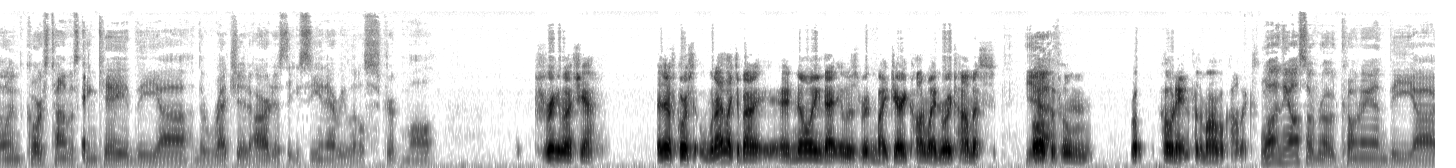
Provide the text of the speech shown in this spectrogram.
yeah, and of course Thomas Kinkade, the uh, the wretched artist that you see in every little strip mall. Pretty much, yeah. And then, of course, what I liked about it, uh, knowing that it was written by Gerry Conway and Roy Thomas, Yeah. both of whom wrote Conan for the Marvel Comics. Well, and they also wrote Conan the uh,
